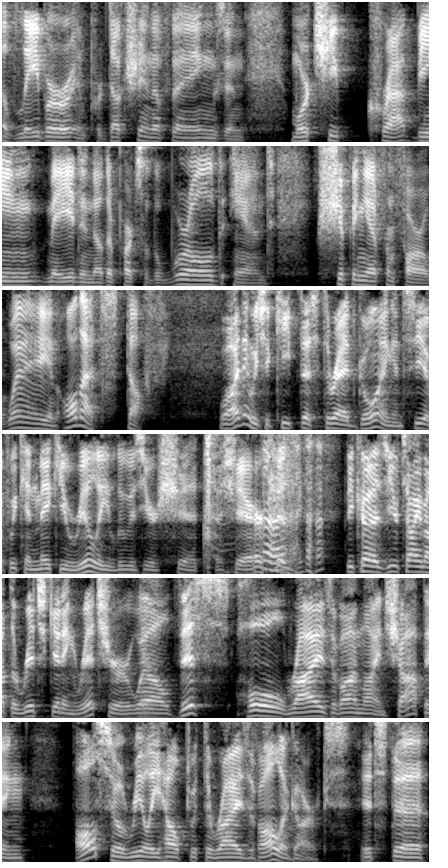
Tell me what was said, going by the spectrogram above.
of labor and production of things and more cheap crap being made in other parts of the world and shipping it from far away and all that stuff. Well, I think we should keep this thread going and see if we can make you really lose your shit Asher. Cause, because you're talking about the rich getting richer. Well, this whole rise of online shopping also really helped with the rise of oligarchs. It's the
